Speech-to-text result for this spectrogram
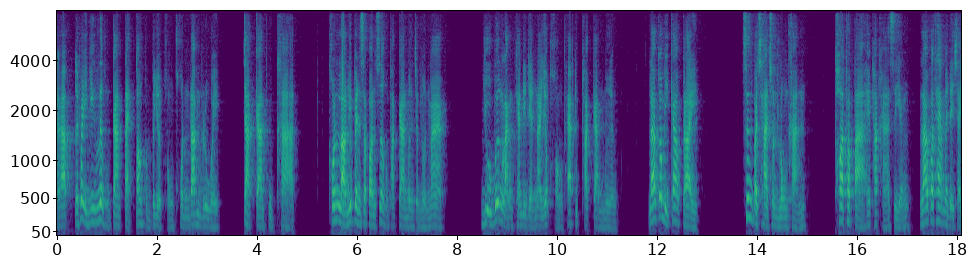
นะครับโดยเฉพาะอย่างยิ่งเรื่องของการแตะต้องผลประโยชน์ของคนร่ำรวย จากการผูกขาด คนเหล่านี้เป็นสปอนเซอร์ของพรรคการเมืองจำนวนมาก อยู่เบื้องหลังแคนดิเดตนายกของแทบทุกพรรคการเมือง แล้วก็มีก้าวไกล ซึ่งประชาชนลงขัน ทอดพระป่าให้พรรคหาเสียง แล้วก็แทบไม่ได้ใช้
